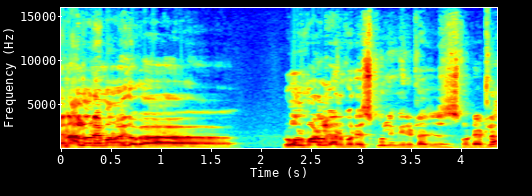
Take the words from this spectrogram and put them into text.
జనాల్లోనే మనం ఇది ఒక రోల్ మోడల్గా అనుకునే స్కూల్ని మీరు ఇట్లా చూసేసుకుంటే ఎట్లా?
